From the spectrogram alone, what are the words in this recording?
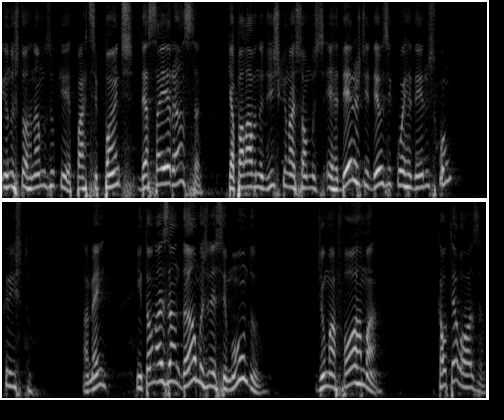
e nos tornamos o quê? Participantes dessa herança. Que a palavra nos diz que nós somos herdeiros de Deus e co-herdeiros com Cristo. Amém? Então nós andamos nesse mundo de uma forma cautelosa,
